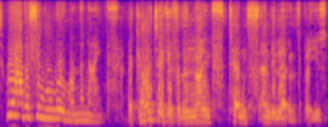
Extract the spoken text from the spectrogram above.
Yes, we have a single room on the 9th. Uh, can I take it for the 9th, 10th and 11th, please?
